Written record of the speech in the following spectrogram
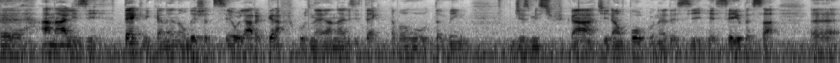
é, análise técnica, né? não deixa de ser olhar gráficos, né? análise técnica, vamos também desmistificar, tirar um pouco né, desse receio, dessa é,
